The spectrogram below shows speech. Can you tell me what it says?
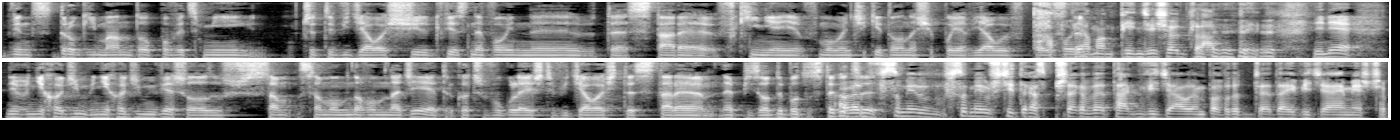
więc drogi Mando, powiedz mi, czy ty widziałeś Gwiezdne Wojny, te stare w kinie w momencie, kiedy one się pojawiały w Polsce? A, bo ja mam 50 lat. nie, nie, nie, nie, chodzi, nie chodzi mi, wiesz, o sam, samą nową nadzieję, tylko czy w ogóle jeszcze widziałeś te stare epizody, bo z tego Ale co... w sumie, w sumie już ci teraz przerwę, tak, widziałem Powrót Jedi, widziałem jeszcze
